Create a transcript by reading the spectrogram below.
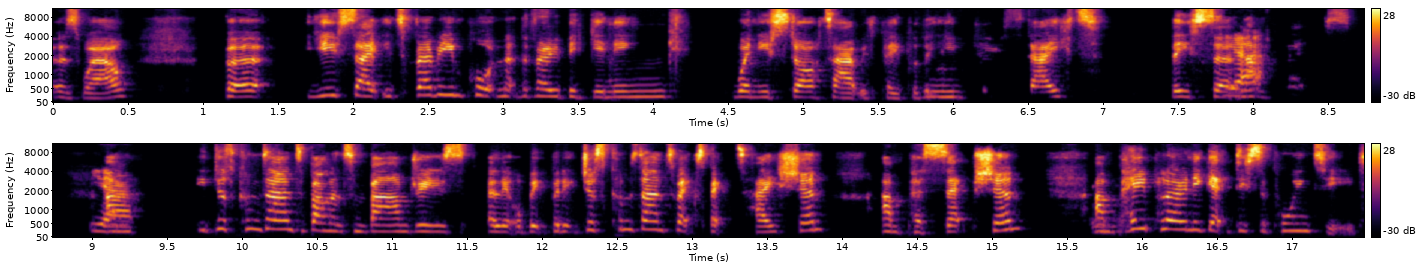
as well but you say it's very important at the very beginning when you start out with people that you do state these certain Yeah. aspects Yeah. And it does come down to balance and boundaries a little bit but it just comes down to expectation and perception and Mhm. people only get disappointed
